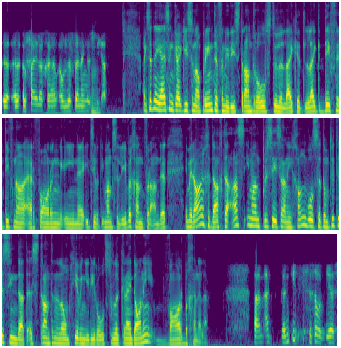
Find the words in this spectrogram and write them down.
'n veilige ondervinding is vir jou. Ek sit net jous en kyk hier so na prente van hierdie strandrolstoele. Lyk dit lyk definitief na 'n ervaring en uh, ietsie wat iemand se lewe gaan verander. En met daai gedagte, as iemand prosesse aan die gang wil sit om toe te sien dat 'n strand in hulle omgewing hierdie rolstoele kry, dan nie, waar begin hulle? Um, ek dink dit sal wees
